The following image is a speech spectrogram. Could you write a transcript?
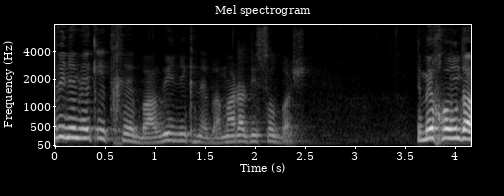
ვინ მეკითხება, ვინ იქნება მარადისობაში. და მე ხო უნდა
